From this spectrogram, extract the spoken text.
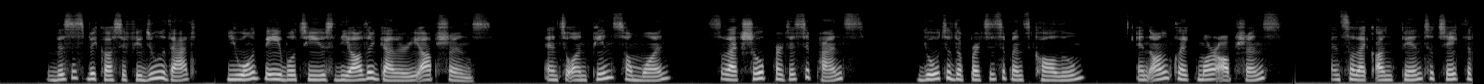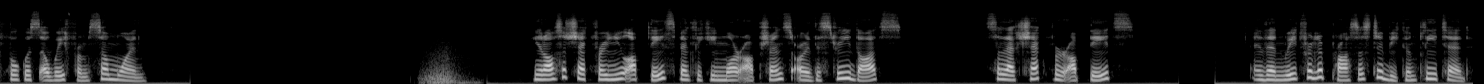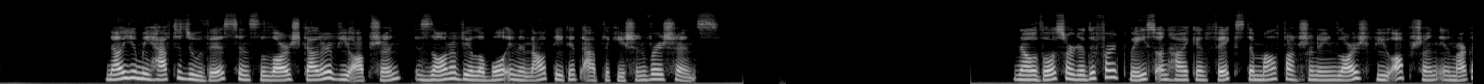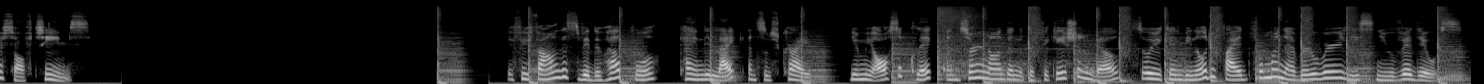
This is because if you do that, you won't be able to use the other gallery options. And to unpin someone, select Show Participants, go to the Participants column, and unclick More Options, and select Unpin to take the focus away from someone. You can also check for new updates by clicking More Options or the three dots, select Check for Updates, and then wait for the process to be completed. Now you may have to do this since the large gallery view option is not available in an outdated application versions. Now those are the different ways on how you can fix the malfunctioning large view option in Microsoft Teams. If you found this video helpful, kindly like and subscribe. You may also click and turn on the notification bell so you can be notified from whenever we release new videos.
